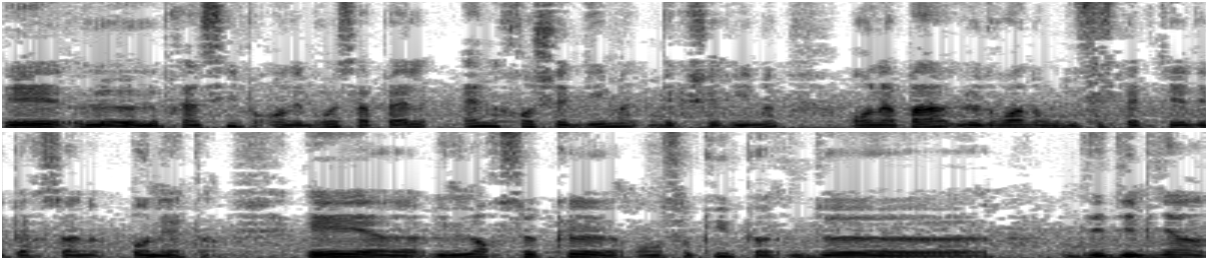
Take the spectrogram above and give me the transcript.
Et le, le principe en hébreu s'appelle En Choshedim On n'a pas le droit donc de suspecter des personnes honnêtes. Et euh, lorsque on s'occupe de des, biens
